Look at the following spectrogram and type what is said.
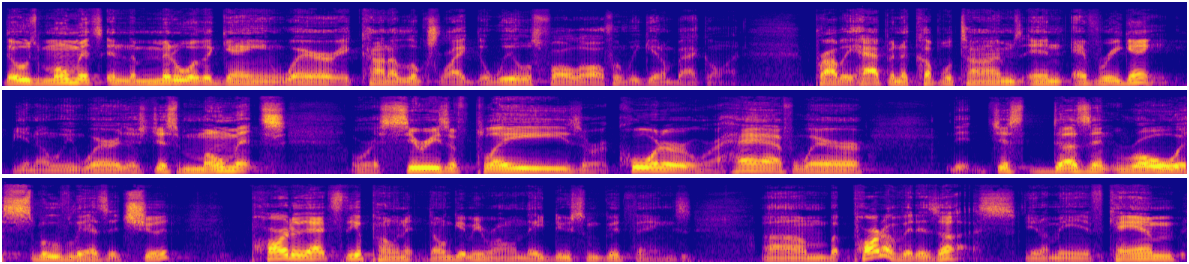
those moments in the middle of the game where it kind of looks like the wheels fall off and we get them back on. Probably happen a couple times in every game, you know, where there's just moments or a series of plays or a quarter or a half where it just doesn't roll as smoothly as it should. Part of that's the opponent. Don't get me wrong; they do some good things, um, but part of it is us. You know, I mean, if Cam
